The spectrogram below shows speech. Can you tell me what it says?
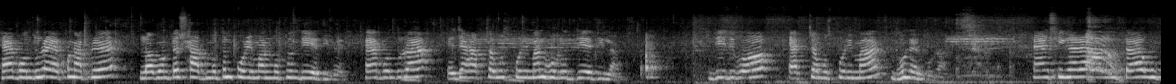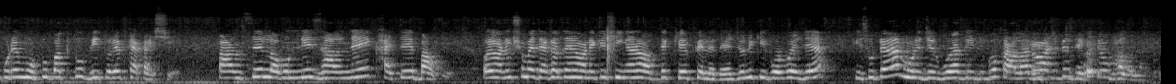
হ্যাঁ বন্ধুরা, এখন আপনি লবণটা স্বাদ মতন, পরিমাণ মতন দিয়ে দিবেন। হ্যাঁ বন্ধুরা, এই যে হাফ চামচ পরিমাণ হলুদ দিয়ে দিলাম। দিয়ে দিব এক চামচ পরিমাণ ধনের গুঁড়া। সিঙ্গারা, আলুটা উপরে মোটু পাতলু ভিতরে ফেকাইছে। পানসে লবণ নেই, ঝাল নেই, খাইতে বাবু। ওই অনেক সময় দেখা যায় অনেকে সিঙ্গারা অর্ধেক খেয়ে ফেলে দেয়। এর জন্য কী করব, এই যে কিছুটা মরিচের গুঁড়া দিয়ে দিব, কালারও আসবে, দেখতেও ভালো লাগবে।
